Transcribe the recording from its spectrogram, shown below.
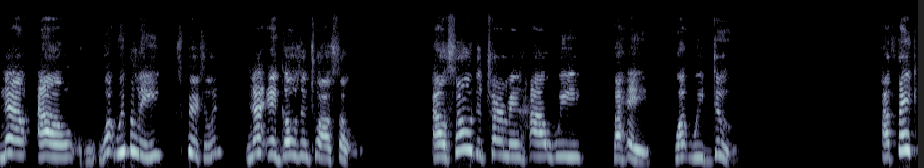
Now, our what we believe spiritually, now it goes into our soul. Our soul determines how we behave, what we do. I think,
